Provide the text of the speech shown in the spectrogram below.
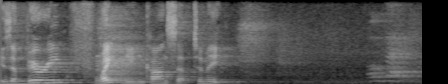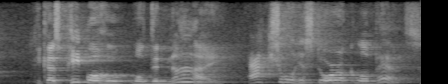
is a very frightening concept to me. Because people who will deny actual historical events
